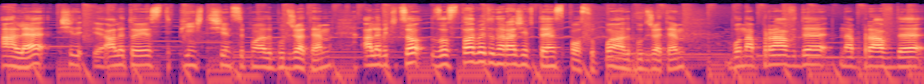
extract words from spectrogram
Ale, ale to jest 5000 ponad budżetem. Ale wiecie co? Zostawię to na razie w ten sposób, ponad budżetem, bo naprawdę, naprawdę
